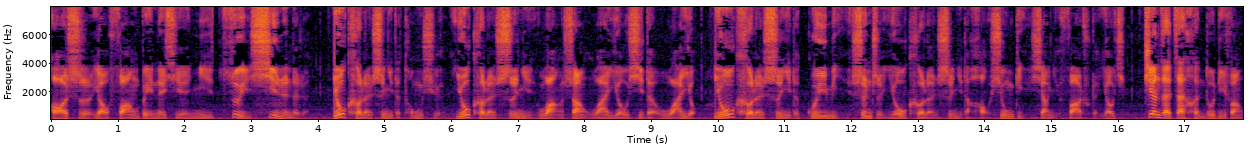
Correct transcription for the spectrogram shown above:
而是要防备那些你最信任的人。有可能是你的同学，有可能是你网上玩游戏的网友，有可能是你的闺蜜，甚至有可能是你的好兄弟向你发出的邀请。现在在很多地方，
